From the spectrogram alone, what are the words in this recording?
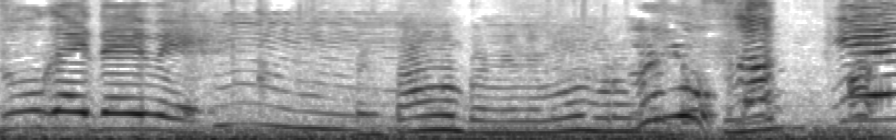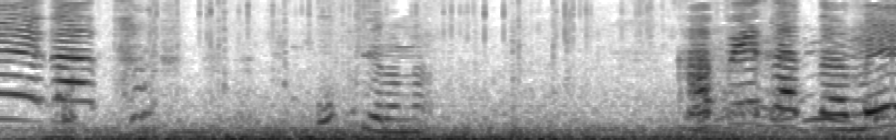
dugay baby. Hmm. Ang tangon mo murong kayo. Sakit at. Okay ra na. Happy na tami.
